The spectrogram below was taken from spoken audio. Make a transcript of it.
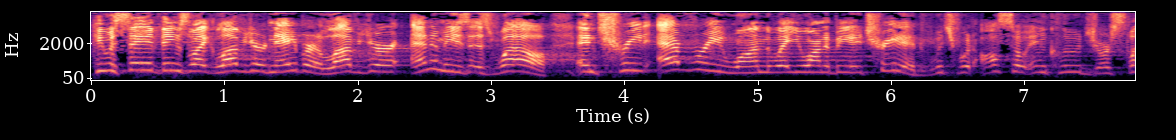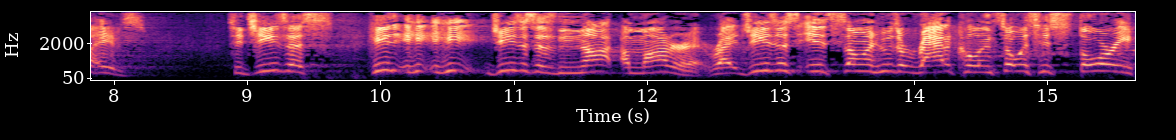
He was saying things like, love your neighbor, love your enemies as well, and treat everyone the way you want to be treated, which would also include your slaves. See, Jesus, he, he, he, Jesus is not a moderate, right? Jesus is someone who's a radical, and so is his story,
